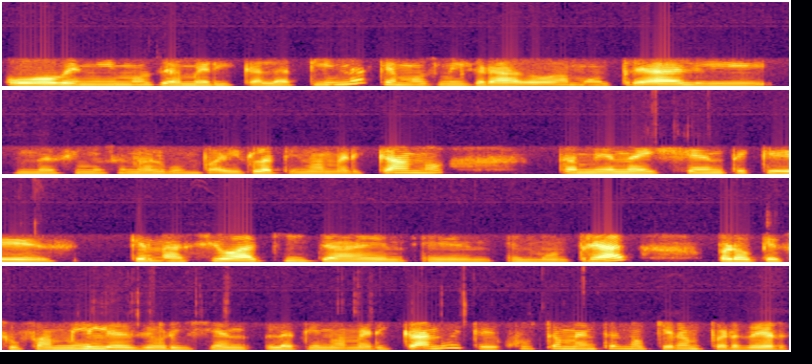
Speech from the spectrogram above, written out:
o venimos de América Latina, que hemos migrado a Montreal y nacimos en algún país latinoamericano. También hay gente que, es, que nació aquí ya en, en, en Montreal, pero que su familia es de origen latinoamericano y que justamente no quieren perder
